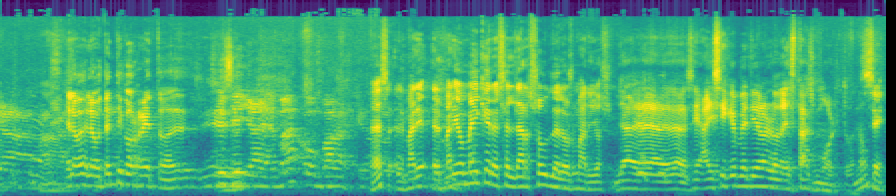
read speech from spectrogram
ya- El, el auténtico reto. ¿eh? Sí, sí, y además con balas. que no- ¿Ves? El, Mario, el Mario Maker es el Dark Souls de los Marios. Ya, ya, ya, ya, sí, ahí sí que metieron lo de estás muerto, ¿no? Sí.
